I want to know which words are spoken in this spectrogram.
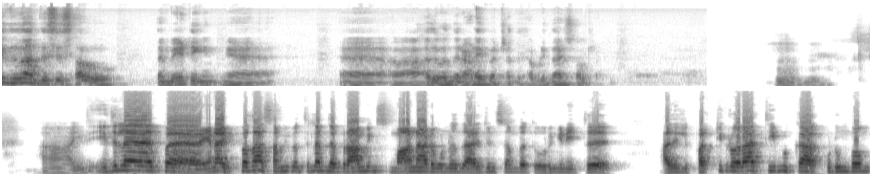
இதுதான் this is how the meeting அது வந்து நடைபெற்றது அப்படின்னு தான் சொல்கிறேன் ம், ம். இது இதுல இப்ப ஏன்னா இப்பதான் சமீபத்துல இந்த பிராமின்ஸ் மாநாடு ஒண்ணு இந்த அர்ஜுன் சம்பத் ஒருங்கிணைத்து அதில் பர்டிகுலரா திமுக குடும்பம்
